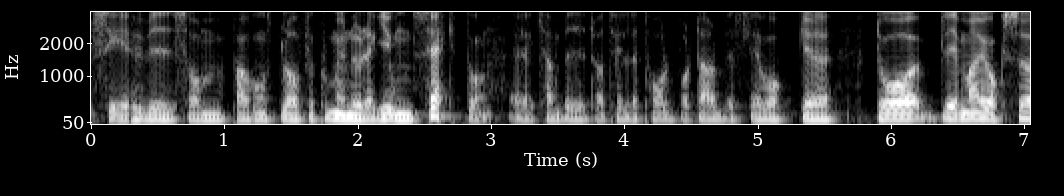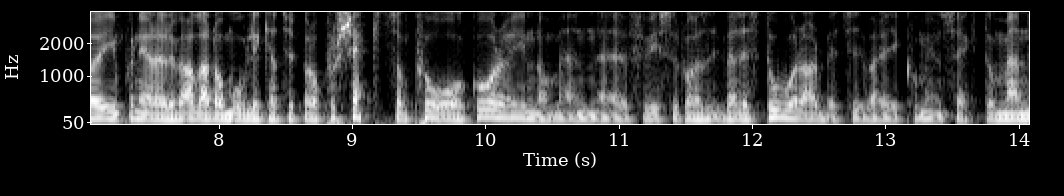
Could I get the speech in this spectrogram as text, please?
se hur vi som pensionsbolag för kommun och regionsektorn eh, kan bidra till ett hållbart arbetsliv. Och eh, då blir man ju också också imponerad över alla de olika typer av projekt som pågår inom en eh, förvisso då en väldigt stor arbetsgivare i kommunsektorn. Men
